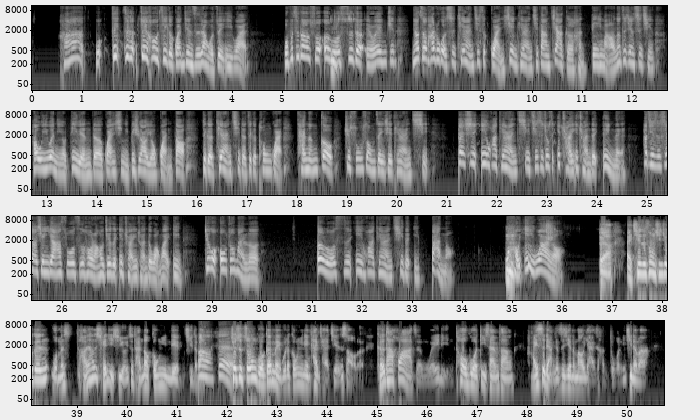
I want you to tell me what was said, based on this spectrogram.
哈，我这这个最后这个关键字让我最意外，我不知道说俄罗斯的 LNG，你要知道，它如果是天然气，是管线天然气，当然价格很低嘛。哦，那这件事情毫无疑问，你有地缘的关系，你必须要有管道，这个天然气的这个通管，才能够去输送这一些天然气。但是液化天然气其实就是一船一船的运呢，它其实是要先压缩之后，然后接着一船一船的往外印。结果欧洲买了俄罗斯液化天然气的一半哦，我好意外哦。嗯对啊，哎，其实凤欣就跟我们好像是前几期有一次谈到供应链，记得吧？哦，对，就是中国跟美国的供应链看起来减少了，可是它化整为零，透过第三方，还是两个之间的贸易还是很多，你记得吗？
